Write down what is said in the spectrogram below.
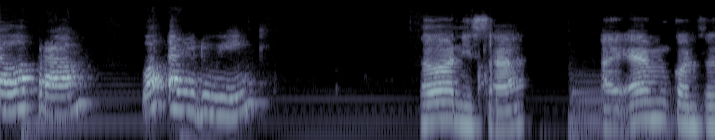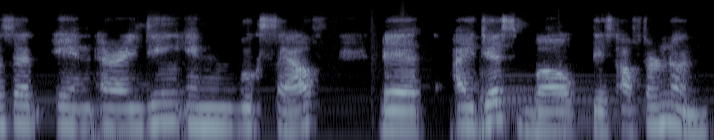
Hello Pram, what are you doing? Hello Anissa, I am confused in arranging in bookshelf that I just bought this afternoon.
